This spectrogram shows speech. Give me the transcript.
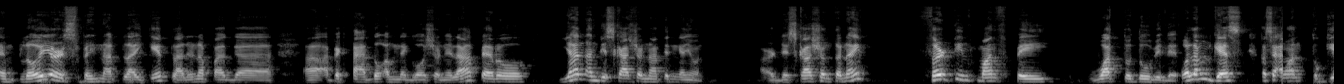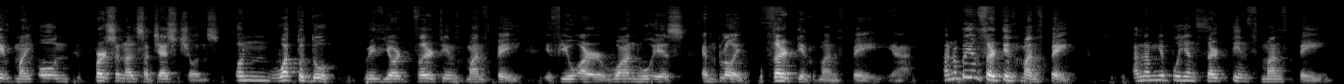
employers may not like it, lalo na pag uh, uh, apektado ang negosyo nila. Pero yan ang discussion natin ngayon. Our discussion tonight, 13th month pay, what to do with it. Walang guest kasi I want to give my own personal suggestions on what to do with your 13th month pay if you are one who is employed. 13th month pay. Yan. Ano ba yung 13th month pay? Alam niyo po yung 13th month pay,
